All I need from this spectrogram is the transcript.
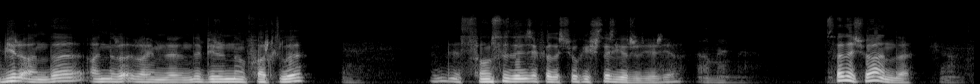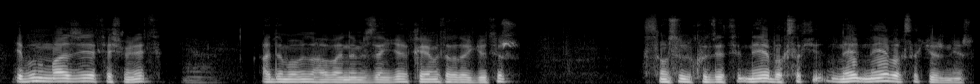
bir anda anne ra- rahimlerinde birbirinden farklı sonsuz denecek kadar çok işler görülüyor ya. Amin. Sadece şu anda. E bunu maziye teşmil et. Adem babamızdan Havva annemizden gel. Kıyamete kadar götür. Sonsuz bir kudreti neye baksak ne, neye baksak görünüyor.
